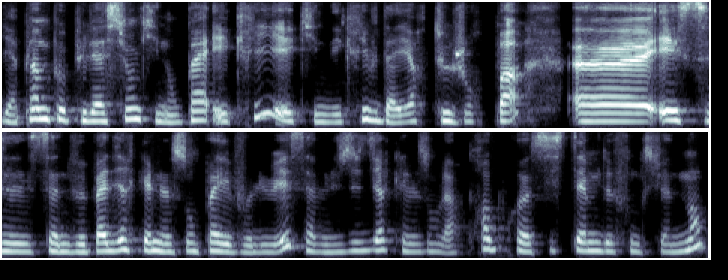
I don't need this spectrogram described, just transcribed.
il y a plein de populations qui n'ont pas écrit et qui n'écrivent d'ailleurs toujours pas. et ça ne veut pas dire qu'elles ne sont pas évoluées, ça veut juste dire qu'elles ont leur propre système de fonctionnement.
